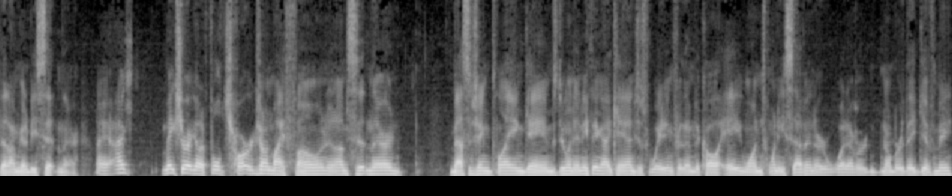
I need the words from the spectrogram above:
that I'm going to be sitting there. I, I make sure I got a full charge on my phone, and I'm sitting there and messaging, playing games, doing anything I can, just waiting for them to call A127 or whatever number they give me.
